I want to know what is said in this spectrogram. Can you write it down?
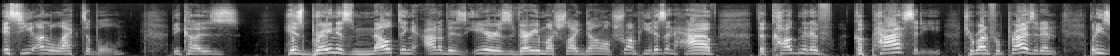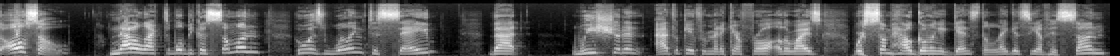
is he unelectable because his brain is melting out of his ears, very much like Donald Trump, he doesn't have the cognitive capacity to run for president, but he's also not electable because someone who is willing to say that we shouldn't advocate for Medicare for all, otherwise, we're somehow going against the legacy of his son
